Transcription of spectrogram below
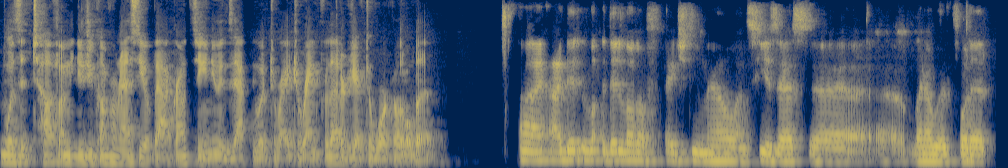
was it tough? I mean, did you come from an SEO background so you knew exactly what to write to rank for that, or did you have to work a little bit? I, I did did a lot of HTML and CSS uh, uh, when I worked for that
